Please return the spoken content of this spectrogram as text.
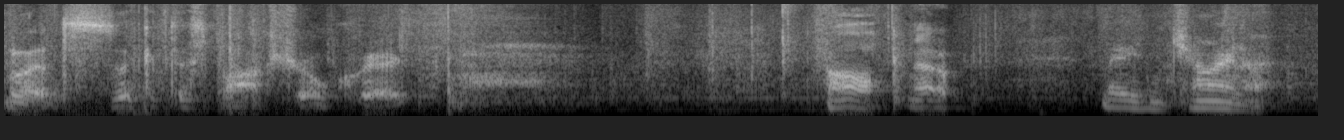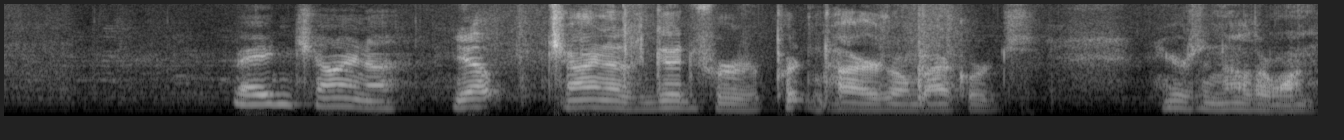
Let's look at this box real quick. Oh, no. Made in China. Made in China. Yep, China's good for putting tires on backwards. Here's another one.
